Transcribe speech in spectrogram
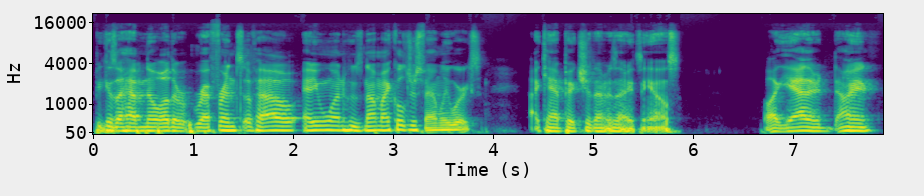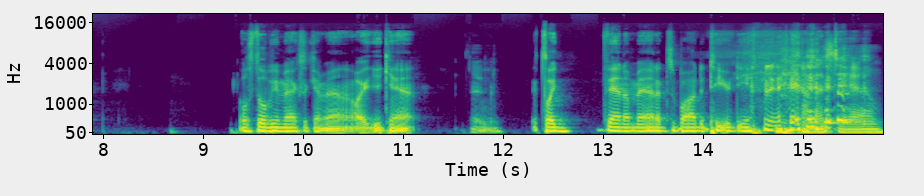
because I have no other reference of how anyone who's not my culture's family works, I can't picture them as anything else. Like, yeah, they're dying. They'll still be Mexican, man. Like, you can't. It's like venom, man. It's bonded to your DNA. God damn.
